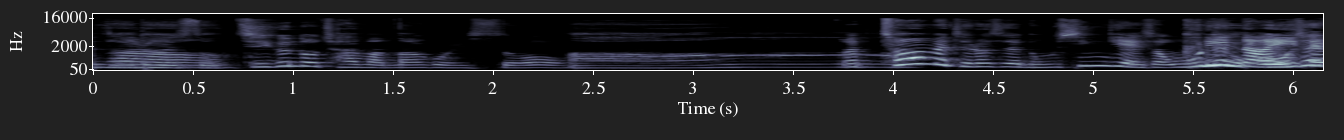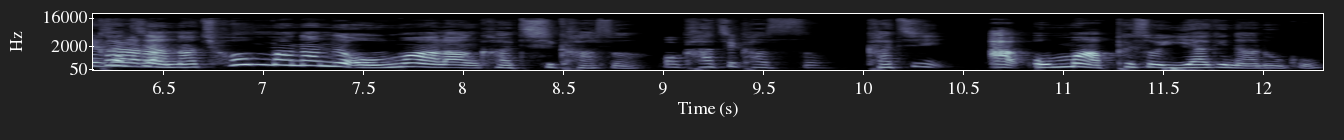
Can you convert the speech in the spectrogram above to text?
나도 사람 있어. 지금도 잘 만나고 있어. 아. 나 처음에 들었을 때 너무 신기해서 우리 나이 대 어색하지 사람 않아? 처음 만나는 엄마랑 같이 가서 어 같이 갔어. 같이 아 엄마 앞에서 이야기 나누고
